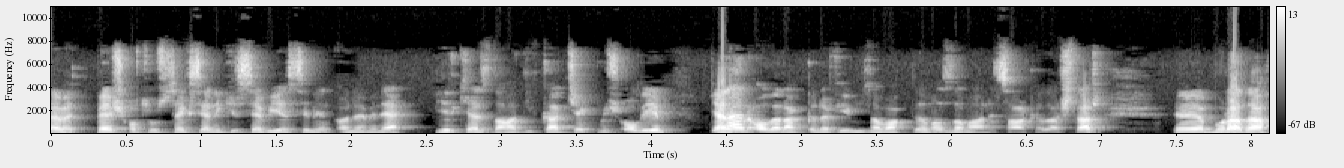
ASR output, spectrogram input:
Evet 5.30-82 seviyesinin önemine bir kez daha dikkat çekmiş olayım. Genel olarak grafiğimize baktığımız zaman ise arkadaşlar e, burada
